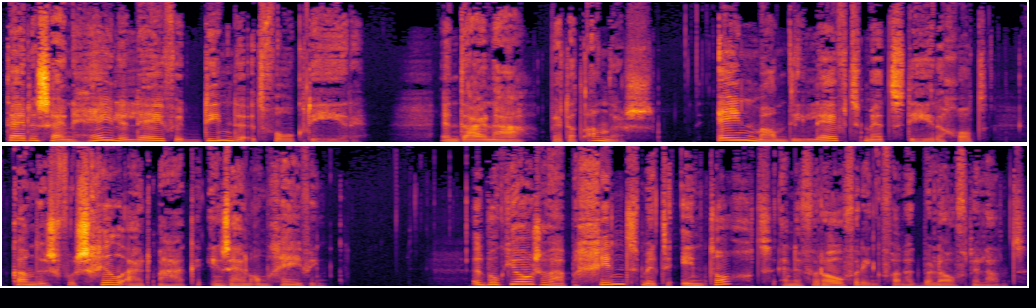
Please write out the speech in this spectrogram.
Tijdens zijn hele leven diende het volk de Heere. En daarna werd dat anders. Eén man die leeft met de Heere God kan dus verschil uitmaken in zijn omgeving. Het boek Jozua begint met de intocht en de verovering van het beloofde land.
